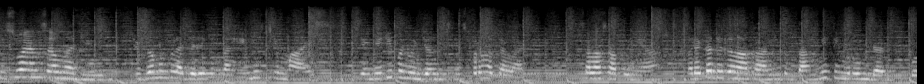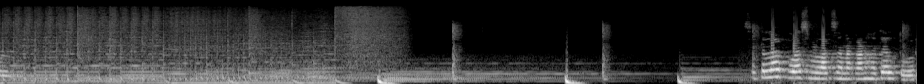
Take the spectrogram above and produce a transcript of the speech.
Siswa NCL Madiun juga mempelajari tentang industri MICE yang jadi penunjang bisnis perhotelan. Salah satunya, mereka dikenalkan tentang meeting room dan ballroom. Setelah puas melaksanakan hotel tour,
